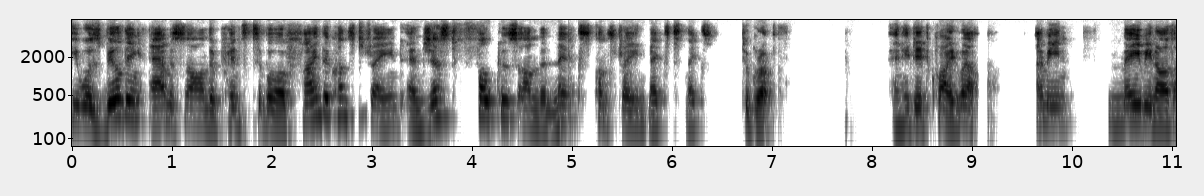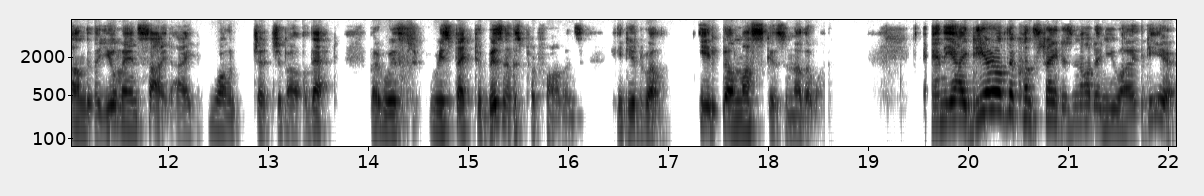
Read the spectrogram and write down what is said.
He was building Amazon on the principle of find a constraint and just focus on the next constraint, next, next to growth. And he did quite well. I mean, maybe not on the human side. I won't judge about that. But with respect to business performance, he did well. Elon Musk is another one. And the idea of the constraint is not a new idea.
